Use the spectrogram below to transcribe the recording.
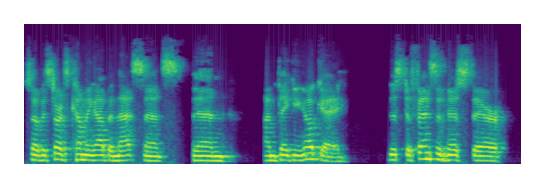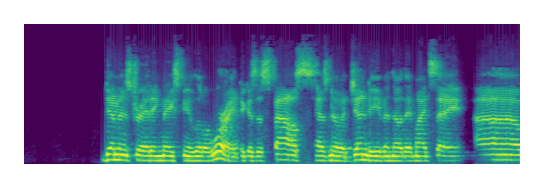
So if it starts coming up in that sense, then I'm thinking, okay, this defensiveness they're demonstrating makes me a little worried because the spouse has no agenda, even though they might say, uh,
